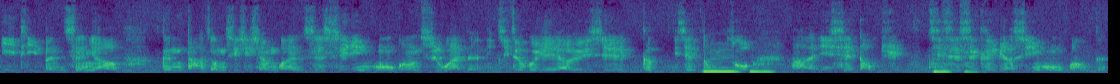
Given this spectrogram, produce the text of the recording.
议题本身要跟大众息息相关，是吸引目光之外的，你记者会也要有一些个、一些动作啊、一些道具，其实是可以比较吸引目光的。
